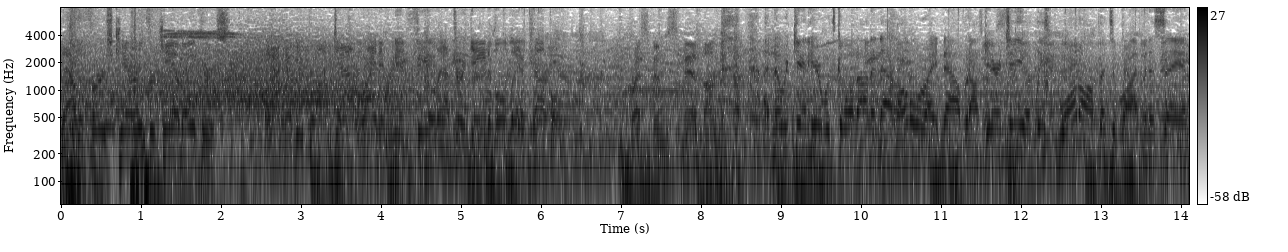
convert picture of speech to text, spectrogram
Now the first carry for Cam Akers. And he'll be brought down right at midfield after a gain of only a couple. Preston Smith on the touchdown. I know we can't hear what's going on in that huddle right now, but I'll guarantee you at least one offensive lineman is saying,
